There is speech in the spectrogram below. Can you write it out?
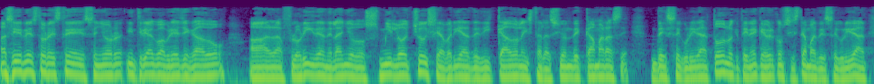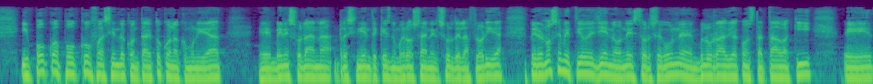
Así es, Néstor, este señor Intriago habría llegado a la Florida en el año 2008 y se habría dedicado a la instalación de cámaras de, de, seguridad, todo lo que tenía que ver con sistemas de seguridad. Y poco a poco fue haciendo contacto con la comunidad eh, venezolana residente que es numerosa en el sur de la Florida, pero no se metió de lleno, Néstor, según eh, Blue Radio ha constatado aquí, eh,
